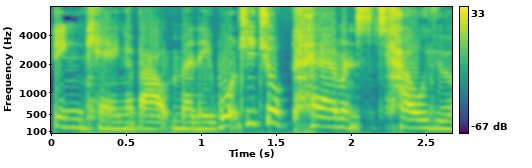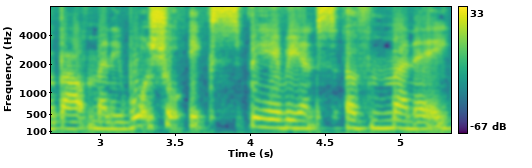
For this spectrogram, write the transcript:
thinking about money? What did your parents tell you about money? What's your experience of money?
